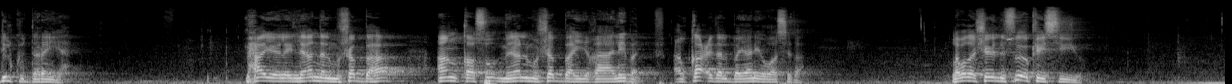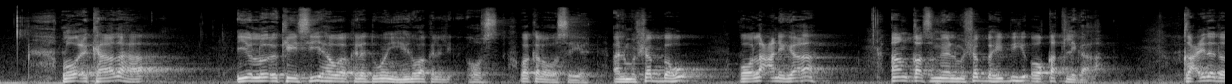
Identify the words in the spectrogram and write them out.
dilku daran yahay. Maxaa yeelay lianna almushabbaha anqasu min almushabbahi ghaaliban. Alqaacida albayaaniya waa sida. Labada shay lisu ekaysiiyo. Loo ekaadaha iyo loo ekaysiyaha waa kala duwan yihiin waa kala hoos waa kala hooseeyaan. Almushabbahu oo lacniga ah anqas min almushabbahi bihi oo qatliga ah. Qaacidada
